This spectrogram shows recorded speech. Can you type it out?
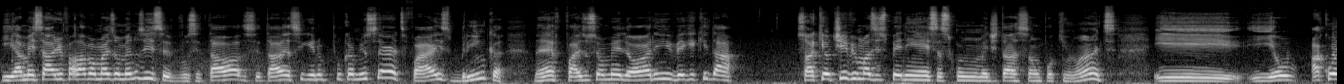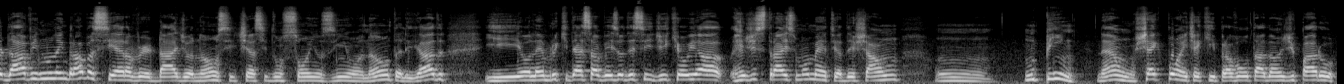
e a mensagem falava mais ou menos isso. Você tá, você tá seguindo pro caminho certo. Faz, brinca, né? Faz o seu melhor e vê o que que dá. Só que eu tive umas experiências com meditação um pouquinho antes e, e eu acordava e não lembrava se era verdade ou não, se tinha sido um sonhozinho ou não, tá ligado? E eu lembro que dessa vez eu decidi que eu ia registrar esse momento, ia deixar um, um, um pin, né? Um checkpoint aqui para voltar da onde parou.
